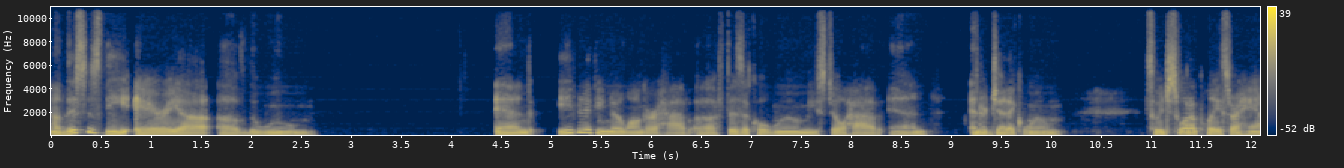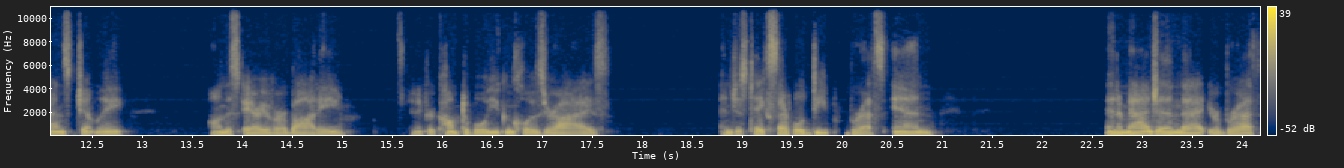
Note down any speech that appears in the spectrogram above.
now, this is the area of the womb. And even if you no longer have a physical womb, you still have an energetic womb. So we just want to place our hands gently on this area of our body. And if you're comfortable, you can close your eyes and just take several deep breaths in. And imagine that your breath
